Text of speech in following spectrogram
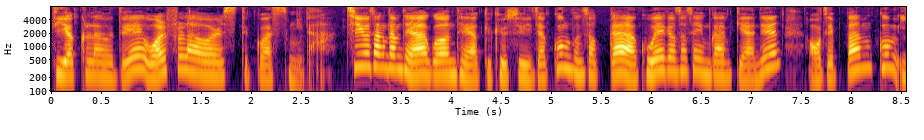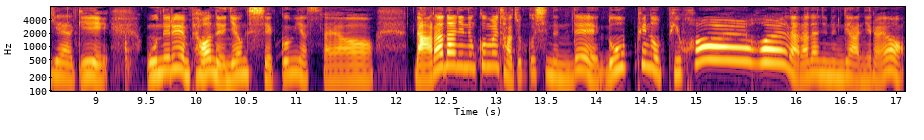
Dear Cloud의 Wallflowers 듣고 왔습니다. 치유상담대학원 대학교 교수이자 꿈 분석가 고혜경 선생님과 함께하는 어젯밤 꿈 이야기. 오늘은 변은영 씨의 꿈이었어요. 날아다니는 꿈을 자주 꾸시는데 높이 높이 훨훨 날아다니는 게 아니라요.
